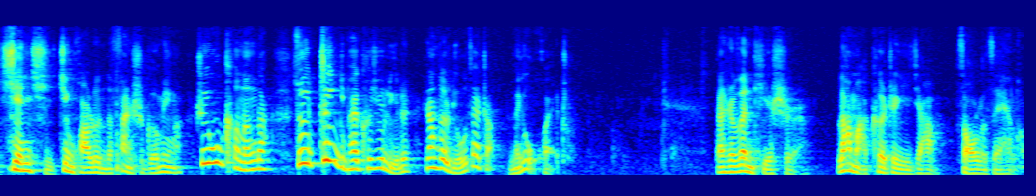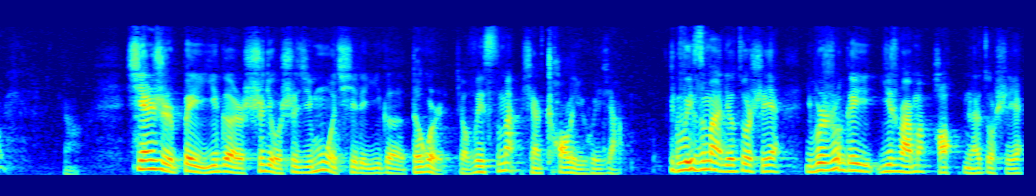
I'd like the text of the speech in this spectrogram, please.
掀起进化论的范式革命啊，是有可能的。所以这一派科学理论让他留在这儿没有坏处。但是问题是，拉马克这一家遭了灾了。先是被一个十九世纪末期的一个德国人叫威斯曼先抄了一回家，威斯曼就做实验，你不是说可以遗传吗？好，我们来做实验，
